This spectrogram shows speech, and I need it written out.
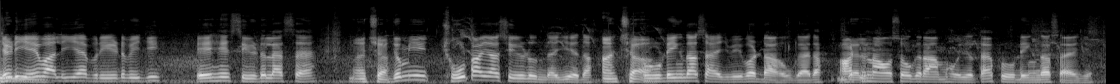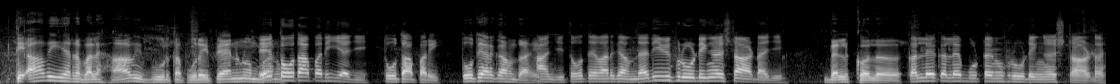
ਜਿਹੜੀ ਇਹ ਵਾਲੀ ਹੈ ਬਰੀਡ ਵੀ ਜੀ ਇਹ ਸੀਡਲੈਸ ਹੈ ਅੱਛਾ। ਜਮੀ ਛੋਟਾ ਜਿਹਾ ਸੀਡ ਹੁੰਦਾ ਜੀ ਇਹਦਾ। ਅੱਛਾ। ਫਰੂਟਿੰਗ ਦਾ ਸਾਈਜ਼ ਵੀ ਵੱਡਾ ਹੋਊਗਾ ਇਹਦਾ। 8-900 ਗ੍ਰਾਮ ਹੋ ਜਾਂਦਾ ਫਰੂਟਿੰਗ ਦਾ ਸਾਈਜ਼ ਤੇ ਆ ਵੀ ਯਾਰ ਬਲ ਆ ਵੀ ਬੂਰ ਤਾਂ ਪੂਰਾ ਹੀ ਪਿਆ ਇਹਨਾਂ ਨੂੰ ਅੰਬਾਂ ਇਹ ਤੋਤਾ ਪਰੀ ਹੈ ਜੀ। ਤੋਤਾ ਪਰੀ ਤੋਤੇ ਵਰਗਾ ਹੁੰਦਾ ਇਹ। ਹਾਂਜੀ ਤੋਤੇ ਵਰਗਾ ਹੁੰਦਾ ਇਹਦੀ ਵੀ ਫਰੂਟਿੰਗ ਸਟਾਰਟ ਹੈ ਜੀ। ਬਿਲਕੁਲ। ਕੱਲੇ ਕੱਲੇ ਬੂਟੇ ਨੂੰ ਫਰੂਟਿੰਗ ਸਟਾਰਟ ਹੈ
